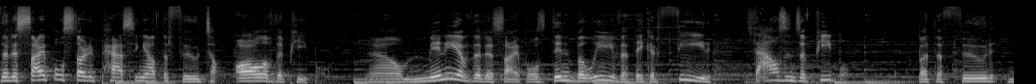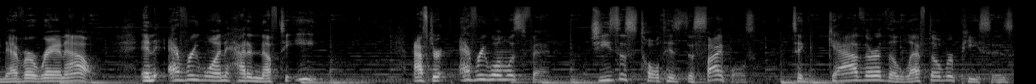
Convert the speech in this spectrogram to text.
The disciples started passing out the food to all of the people. Now, many of the disciples didn't believe that they could feed thousands of people, but the food never ran out, and everyone had enough to eat. After everyone was fed, Jesus told his disciples to gather the leftover pieces,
